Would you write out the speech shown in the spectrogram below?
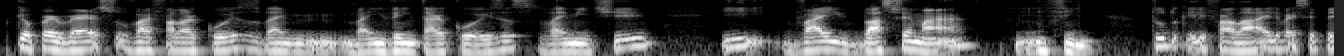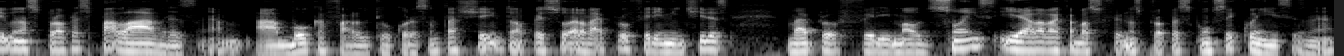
Porque o perverso vai falar coisas, vai, vai inventar coisas, vai mentir e vai blasfemar, enfim, tudo que ele falar, ele vai ser pego nas próprias palavras. A, a boca fala do que o coração está cheio, então a pessoa ela vai proferir mentiras, vai proferir maldições e ela vai acabar sofrendo as próprias consequências. Né?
